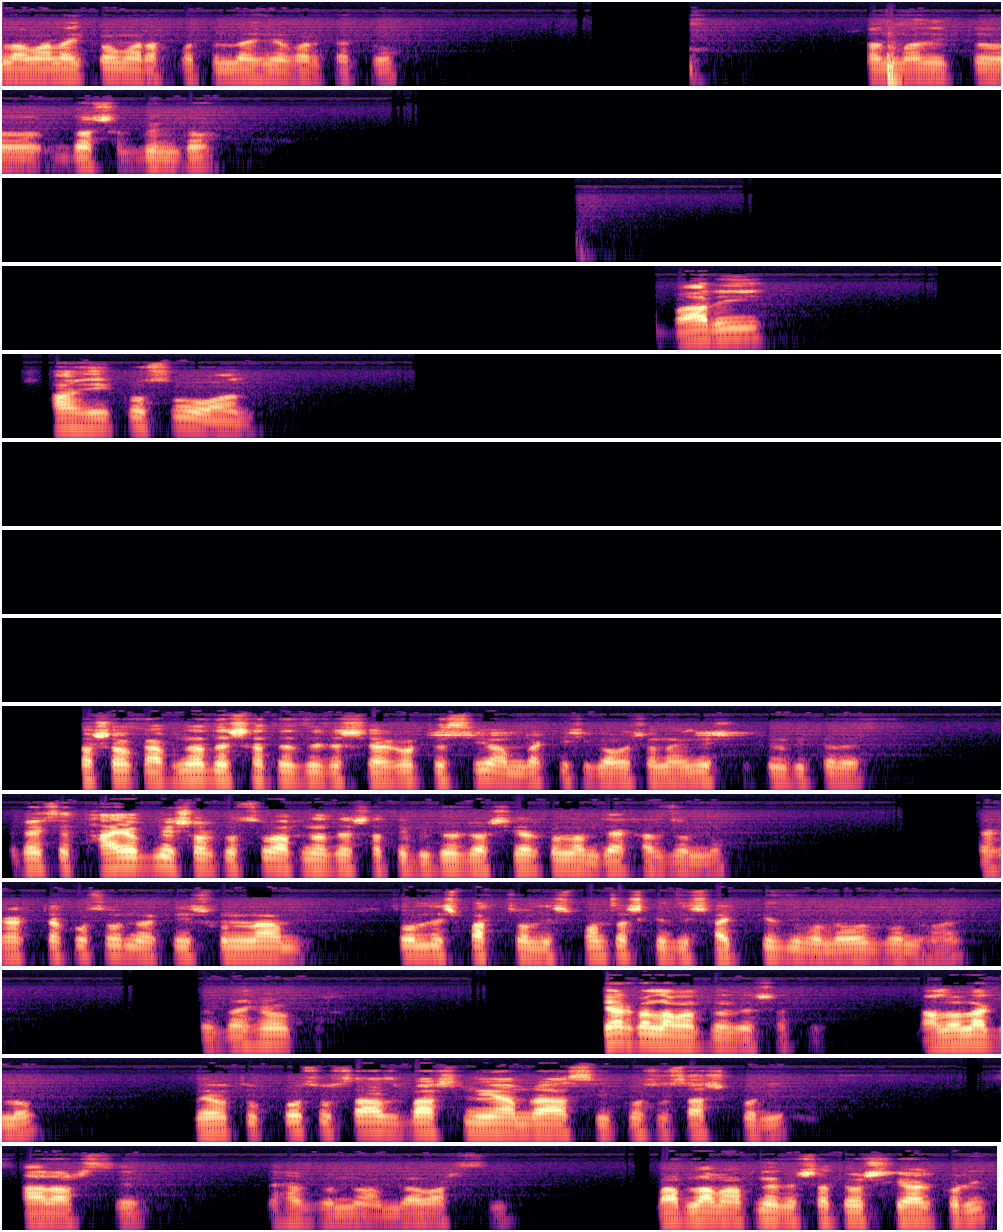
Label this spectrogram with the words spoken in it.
আসসালামু আলাইকুম রহমতুল্লাহি সম্মানিত দর্শকবৃন্দ বাড়ি শাহী কচু দর্শক, আপনাদের সাথে যেটা শেয়ার করতেছি, আমরা কৃষি গবেষণা ইনস্টিটিউটের ভিতরে। এটা হচ্ছে থাই অগ্নি সরকসু আপনাদের সাথে ভিডিওটা শেয়ার করলাম দেখার জন্য। এক একটা কচু নাকি শুনলাম চল্লিশ, পাঁচচল্লিশ, পঞ্চাশ কেজি, ষাট কেজি বলে ওজন হয়। তো যাই হোক শেয়ার করলাম আপনাদের সাথে। ভালো লাগল। যেহেতু কচু চাষবাস নিয়ে আমরা আছি, কচু চাষ করি আর আসছে, দেখার জন্য আমরাও আসছি। ভাবলাম আপনাদের সাথেও শেয়ার করি।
